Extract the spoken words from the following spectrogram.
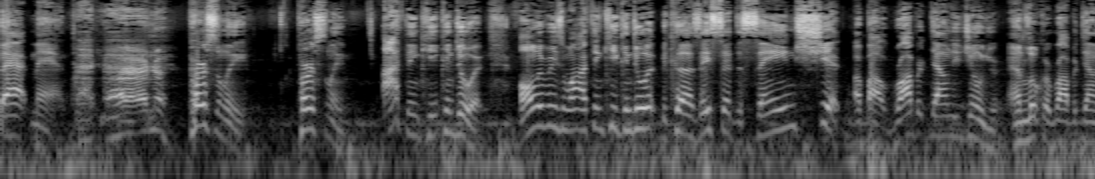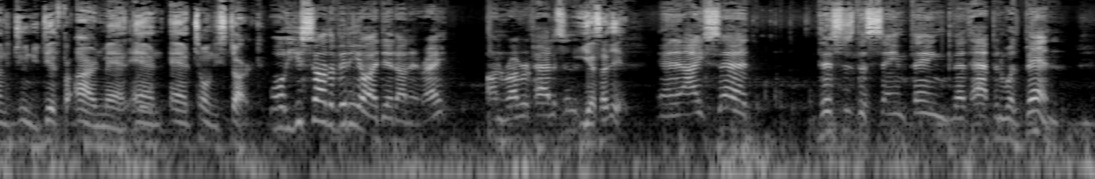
Batman. Batman. Personally, personally, I think he can do it. Only reason why I think he can do it because they said the same shit about Robert Downey Jr. and look what Robert Downey Jr. did for Iron Man and and Tony Stark. Well, you saw the video I did on it, right? On Robert Pattinson. Yes, I did. And I said, this is the same thing that happened with Ben.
